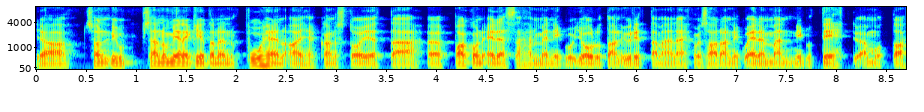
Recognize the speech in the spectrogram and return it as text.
Ja se on, niin kuin, sehän on mielenkiintoinen puheenaihe kanssa toi, että pakon edessähän me niin kuin, joudutaan yrittämään ja ehkä me saadaan niin kuin, enemmän niin kuin, tehtyä, mutta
